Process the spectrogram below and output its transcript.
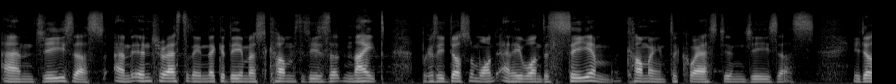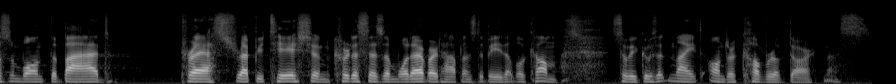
and Jesus. And interestingly, Nicodemus comes to Jesus at night because he doesn't want anyone to see him coming to question Jesus. He doesn't want the bad press, reputation, criticism, whatever it happens to be that will come. So he goes at night under cover of darkness.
